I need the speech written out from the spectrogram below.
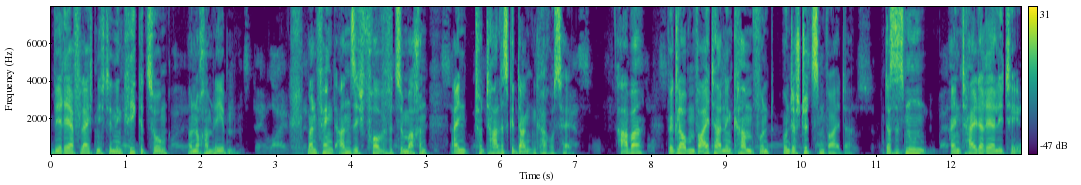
wäre er vielleicht nicht in den Krieg gezogen und noch am Leben. Man fängt an, sich Vorwürfe zu machen, ein totales Gedankenkarussell. Aber wir glauben weiter an den Kampf und unterstützen weiter. Das ist nun ein Teil der Realität.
